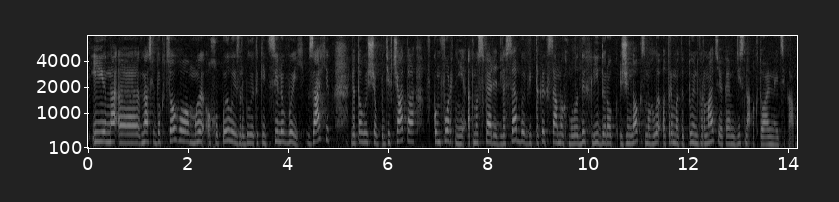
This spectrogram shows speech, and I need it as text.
І на е, внаслідок цього ми охопили і зробили такий цільовий захід для того, щоб дівчата в комфортній атмосфері для себе від таких самих молодих лідерок жінок змогли отримати ту інформацію, яка їм дійсно актуальна і цікава.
